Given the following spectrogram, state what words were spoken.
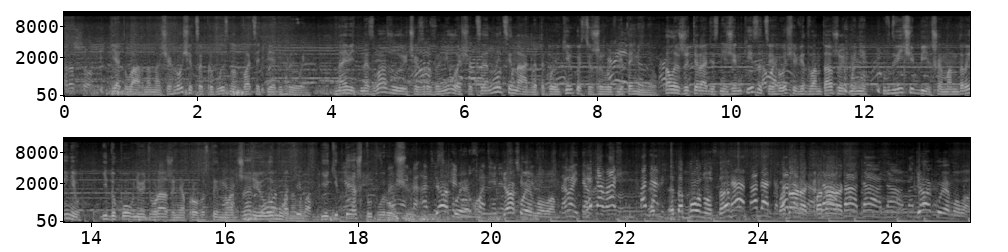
Хорошо. 5 лар на наші гроші це приблизно 25 гривень. Навіть не зважуючи, зрозуміло, що це не ціна для такої кількості живих вітамінів. Але життєрадісні жінки за ці гроші відвантажують мені вдвічі більше мандаринів і доповнюють враження про гостинну аджарію лимонами, які теж тут вирощують. Дякуємо. Дякуємо вам. Давай. Ваш подарок. Це бонус, так? Да? Да, подарок. Подарок, подарок. Да, да, да, да. Дякуємо вам.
